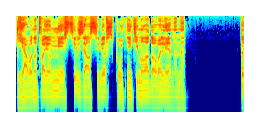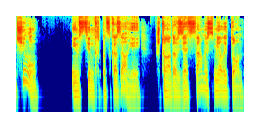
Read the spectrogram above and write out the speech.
Я бы на твоем месте взял себе в спутники молодого Леннона». «Почему?» Инстинкт подсказал ей, что надо взять самый смелый тон.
